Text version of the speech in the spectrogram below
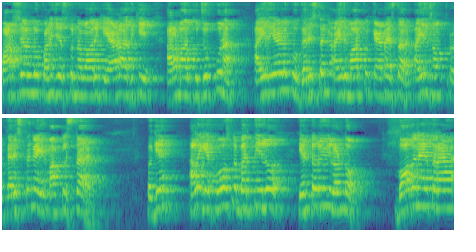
పాఠశాలలో పనిచేస్తున్న వారికి ఏడాదికి అర మార్కు చొప్పున ఐదేళ్ళకు గరిష్టంగా ఐదు మార్కులు కేటాయిస్తారు. ఐదు సంవత్సరాలు గరిష్టంగా ఐదు మార్కులు ఇస్తారు. ఓకే? అలాగే పోస్టుల భర్తీలో ఇంటర్వ్యూలు ఉండవు. బోధనేతర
